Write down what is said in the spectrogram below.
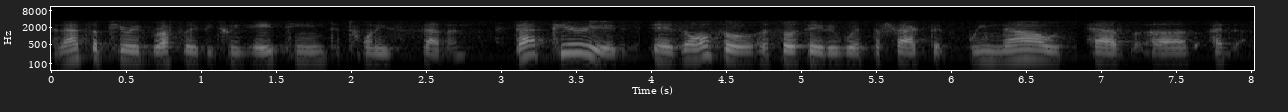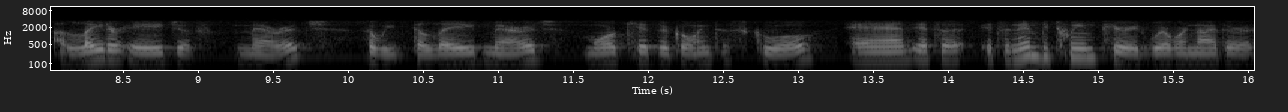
And that's a period roughly between 18 to 27. That period is also associated with the fact that we now have a, a, a later age of marriage, so we've delayed marriage. More kids are going to school, and it's a it's an in between period where we're neither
